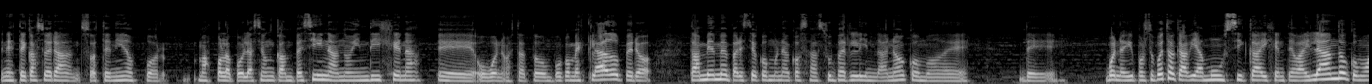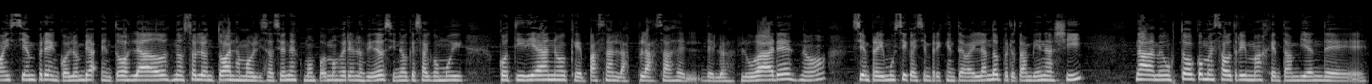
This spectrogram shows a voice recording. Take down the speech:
en este caso eran sostenidos por más por la población campesina, no indígena, eh, o bueno, está todo un poco mezclado, pero también me pareció como una cosa súper linda, ¿no? Como de, de, bueno, y por supuesto que había música y gente bailando, como hay siempre en Colombia, en todos lados, no solo en todas las movilizaciones como podemos ver en los videos, sino que es algo muy cotidiano que pasa en las plazas de, los lugares, ¿no? Siempre hay música y siempre hay gente bailando, pero también allí, nada, me gustó como esa otra imagen también de,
